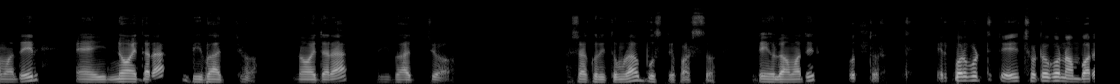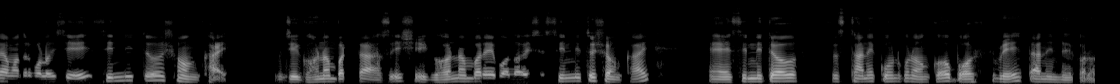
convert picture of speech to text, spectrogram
আমাদের এই নয় দ্বারা বিভাজ্য, নয় দ্বারা বিভাজ্য। আশা করি তোমরা বুঝতে পারছ। এটাই হলো আমাদের উত্তর। এর পরবর্তীতে ছোট ঘ নম্বরে আমাদের বলা হয়েছে চিহ্নিত সংখ্যায়। যে ঘ নাম্বারটা আছে, সেই ঘ নাম্বারে বলা হয়েছে চিহ্নিত সংখ্যায়। চিহ্নিত স্থানে কোন কোন অঙ্ক বসবে তা নির্ণয় করো।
